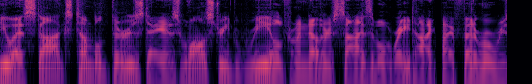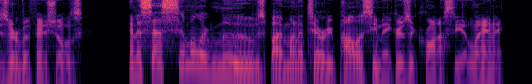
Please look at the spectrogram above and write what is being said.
U.S. stocks tumbled Thursday as Wall Street reeled from another sizable rate hike by Federal Reserve officials and assessed similar moves by monetary policymakers across the Atlantic.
